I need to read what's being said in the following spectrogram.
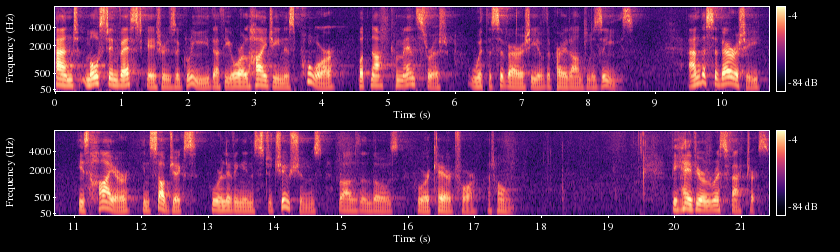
And most investigators agree that the oral hygiene is poor but not commensurate with the severity of the periodontal disease. And the severity is higher in subjects who are living in institutions rather than those who are cared for at home. Behavioral risk factors,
